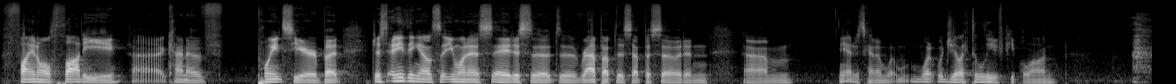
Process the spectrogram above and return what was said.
final thoughty uh, kind of points here but just anything else that you want to say just to, to wrap up this episode and um yeah, just kind of what, what would you like to leave people on?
